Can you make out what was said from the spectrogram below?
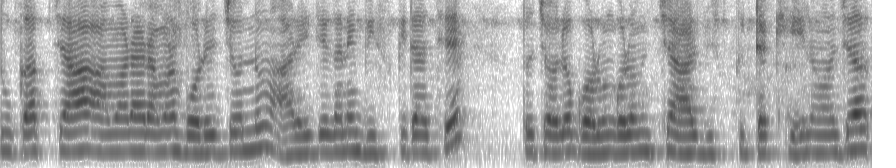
দু কাপ চা আমার আর আমার বরের জন্য। আর এই যেখানে বিস্কিট আছে, তো চলো গরম গরম চা আর বিস্কিটটা খেয়ে নেওয়া যাক।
